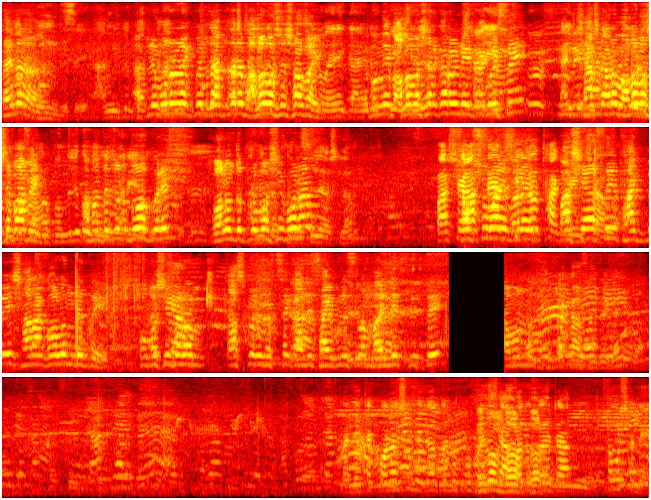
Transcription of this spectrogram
তাই না? আপনি মনে রাখবেন যে আপনারা ভালোবাসে সবাই এবং এই ভালোবাসার কারণে এটা কইছে সামনে আরও ভালোবাসা পাবেন। আমাদের জন্য দোয়া করেন। বলেন তো প্রবাসী আসলাম। পাশে আছে সবসময় মানে থাকবে পাশে আছে থাকবে সারা গলম যেতে প্রবাসী ফোরাম কাজ করে যাচ্ছে কাজী সাইফুল ইসলাম ভাই নেতৃত্বে। সামান্য কিছু টাকা আছে দেখেন। মানে এটা করার শেষে যতটুকু হয়েছে আপাতত এটা সমস্যা নেই।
